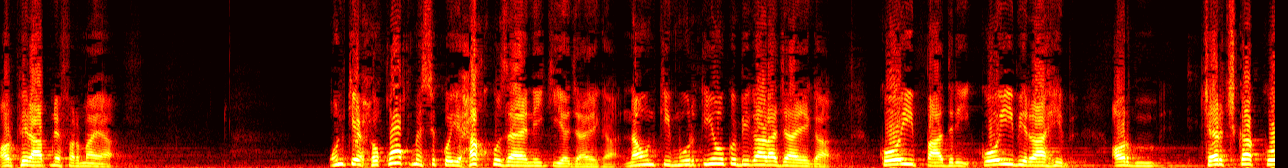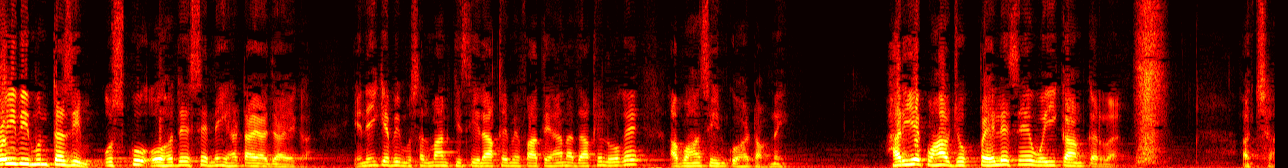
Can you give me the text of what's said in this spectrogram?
اور پھر آپ نے فرمایا، ان کے حقوق میں سے کوئی حق کو ضائع نہیں کیا جائے گا، نہ ان کی مورتیوں کو بگاڑا جائے گا، کوئی پادری، کوئی بھی راہب اور چرچ کا کوئی بھی منتظم اس کو عہدے سے نہیں ہٹایا جائے گا، یہ نہیں کہ ابھی مسلمان کسی علاقے میں فاتحانہ داخل ہو گئے، اب وہاں سے ان کو ہٹاؤ، نہیں، ہر ایک وہاں جو پہلے سے وہی کام کر رہا ہے۔ اچھا۔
